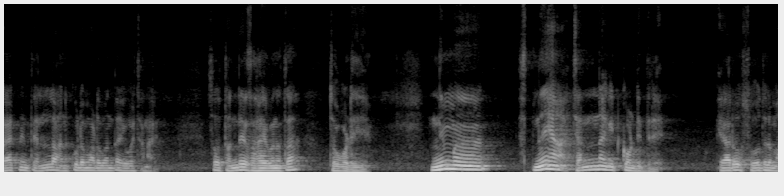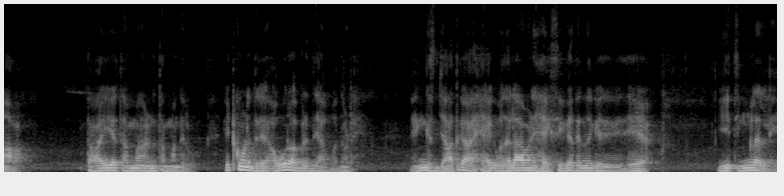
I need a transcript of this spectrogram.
ಬ್ಯಾಕ್ ನಿಂತ ಎಲ್ಲ ಅನುಕೂಲ ಮಾಡುವಂಥ ಯೋಗ ಚೆನ್ನಾಗಿದೆ. ಸೊ ತಂದೆಯ ಸಹಾಯವನ್ನು ಸಹ ತಗೊಳ್ಳಿ. ನಿಮ್ಮ ಸ್ನೇಹ ಚೆನ್ನಾಗಿ ಇಟ್ಕೊಂಡಿದ್ರೆ ಯಾರು ಸೋದರ ಮಾವ, ತಾಯಿಯ ತಮ್ಮ, ಅಣ್ಣ ತಮ್ಮಂದಿರು ಇಟ್ಕೊಂಡಿದ್ರೆ ಅವರು ಅಭಿವೃದ್ಧಿ ಆಗ್ಬೋದು ನೋಡಿ ಹೆಂಗೆ ಜಾತಕ ಹೇಗೆ ಬದಲಾವಣೆ ಹೇಗೆ ಸಿಗುತ್ತೆ ಅನ್ನೋದಕ್ಕೆ ಈ ತಿಂಗಳಲ್ಲಿ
